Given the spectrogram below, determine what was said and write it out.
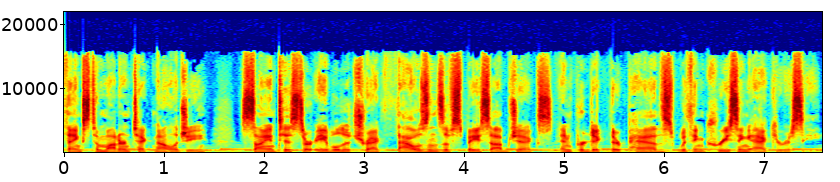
Thanks to modern technology, scientists are able to track thousands of space objects and predict their paths with increasing accuracy.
